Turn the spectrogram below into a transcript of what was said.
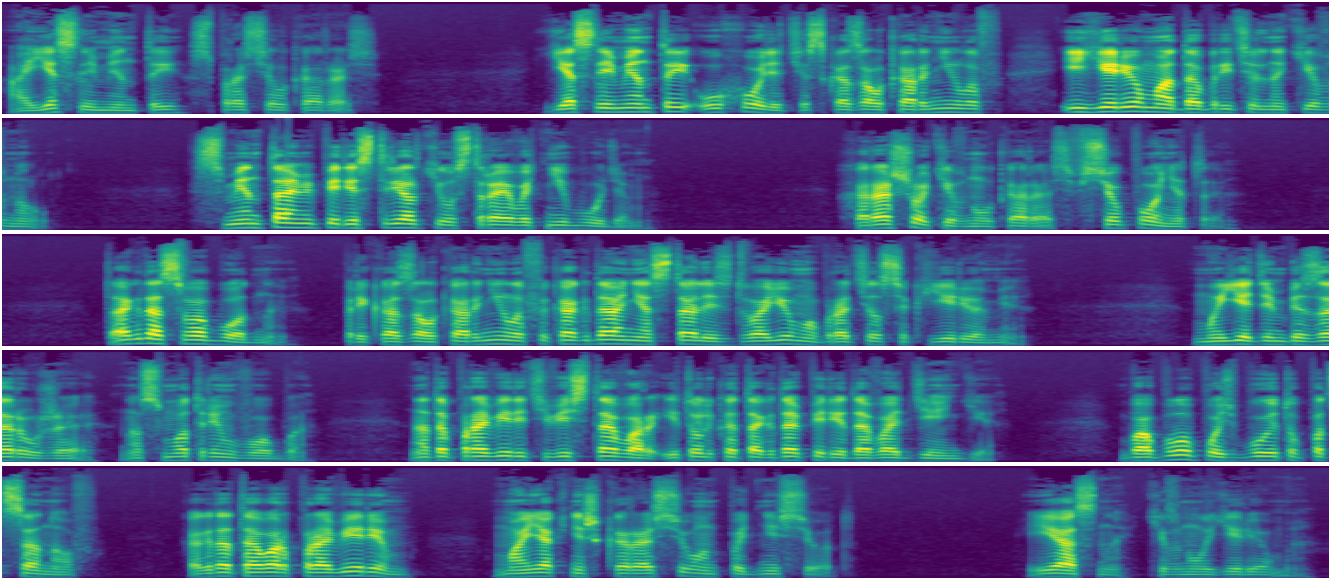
«А если менты?» — спросил Карась. «Если менты, уходите», — сказал Корнилов, и Ерема одобрительно кивнул. «С ментами перестрелки устраивать не будем». «Хорошо», — кивнул Карась, — «все понято». «Тогда свободны», — приказал Корнилов, и когда они остались вдвоем, обратился к Ереме. «Мы едем без оружия, но смотрим в оба. Надо проверить весь товар и только тогда передавать деньги. Бабло пусть будет у пацанов. Когда товар проверим, маякнешь Карасю он поднесет». «Ясно», — кивнул Ерема.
